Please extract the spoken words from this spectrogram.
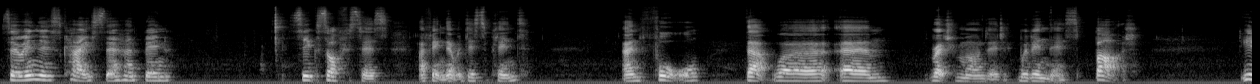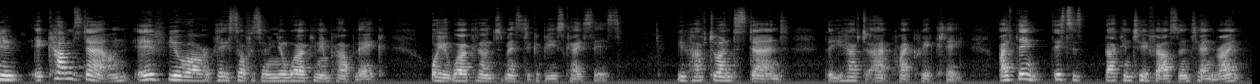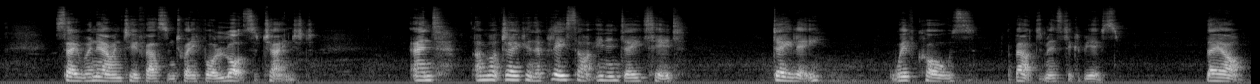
So in this case there had been six officers I think that were disciplined and four that were um, reprimanded within this. But, you know, it comes down, if you are a police officer and you're working in public or you're working on domestic abuse cases, you have to understand that you have to act quite quickly. I think this is back in 2010, right? So we're now in 2024, lots have changed. And I'm not joking, the police are inundated daily with calls about domestic abuse. They are.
